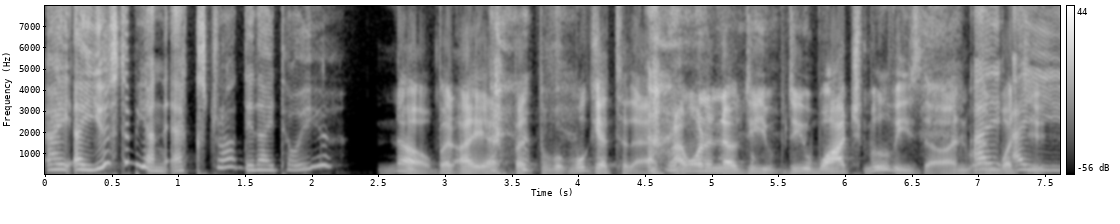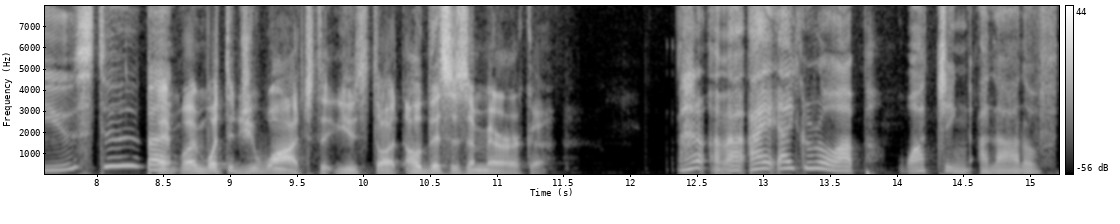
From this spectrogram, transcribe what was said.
I, I used to be an extra, did I tell you? No, but I uh, but, but we'll get to that. I want to know do you do you watch movies though? And, and I, what I you, used to, but and, and what did you watch that you thought, oh, this is America? I, don't, I I grew up watching a lot of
